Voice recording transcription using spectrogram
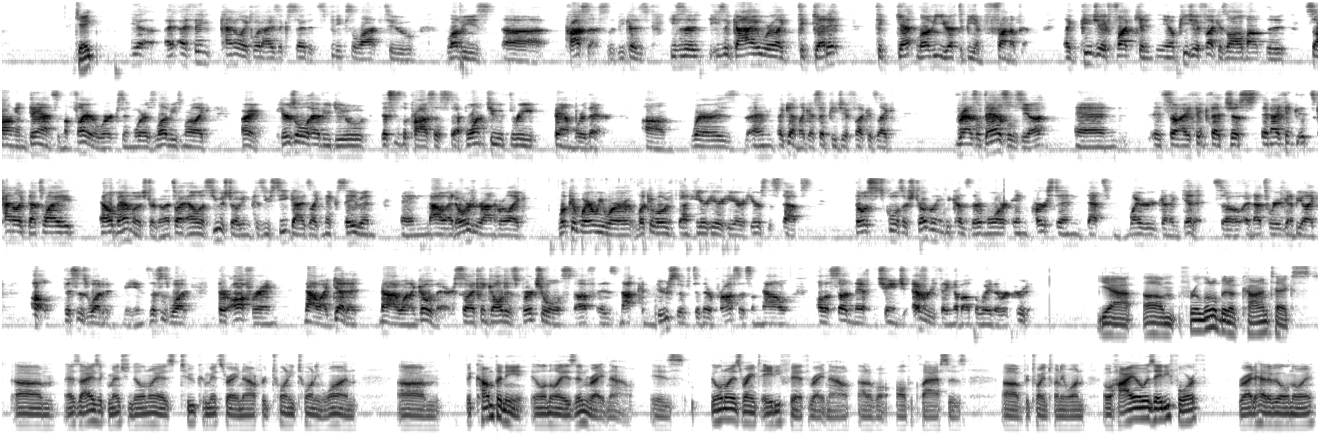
Jake? Yeah i, I think kind of like what isaac said it speaks a lot to Lovie's uh, process because he's a he's a guy where like to get it to get Lovie, you have to be in front of him like PJ Fleck can, you know, PJ Fleck is all about the song and dance and the fireworks, and whereas Lovie's more like, all right, here's what we'll have you do. This is the process. Step one, two, three, bam, we're there. Um, whereas, and again, like I said, PJ Fleck is like razzle dazzles you, and so I think that just, and I think it's kind of like that's why Alabama is struggling. That's why LSU is struggling because you see guys like Nick Saban and now Ed Orgeron who are like, look at where we were, look at what we've done here, here, here. Here's the steps those schools are struggling because they're more in person. That's where you're going to get it. So, and that's where you're going to be like, oh, this is what it means. This is what they're offering. Now I get it. Now I want to go there. So I think all this virtual stuff is not conducive to their process. And now all of a sudden they have to change everything about the way they're recruiting. Yeah. Um, for a little bit of context, um, as Isaac mentioned, Illinois has two commits right now for 2021. Um, the company Illinois is in right now is Illinois is ranked 85th right now out of all, all the classes uh, for 2021. Ohio is 84th, right ahead of Illinois,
